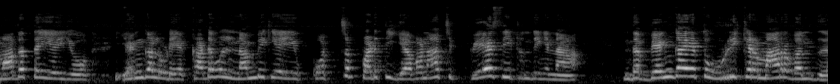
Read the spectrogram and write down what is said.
மதத்தையோ எங்களுடைய கடவுள் நம்பிக்கையையோ கொச்சப்படுத்தி எவனாச்சும் பேசிட்டு இருந்தீங்கன்னா இந்த வெங்காயத்தை உரிக்கிற மாதிரி வந்து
